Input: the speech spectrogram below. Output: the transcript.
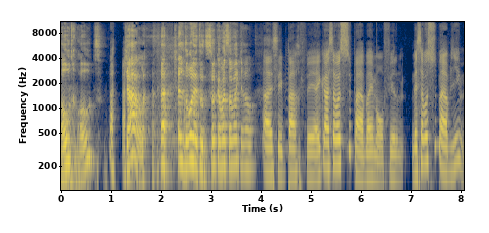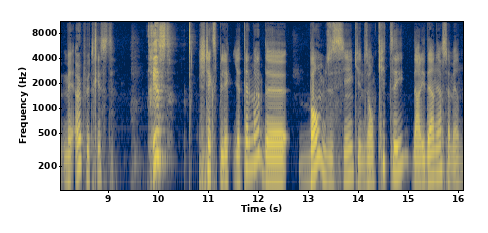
autre hôte, Carl. Quel drôle d'introduction. Comment ça va, Carl? Ah, c'est parfait. Écoute, Ça va super bien, mon film. Mais ça va super bien, mais un peu triste. Triste? Je t'explique. Il y a tellement de bons musiciens qui nous ont quittés dans les dernières semaines.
